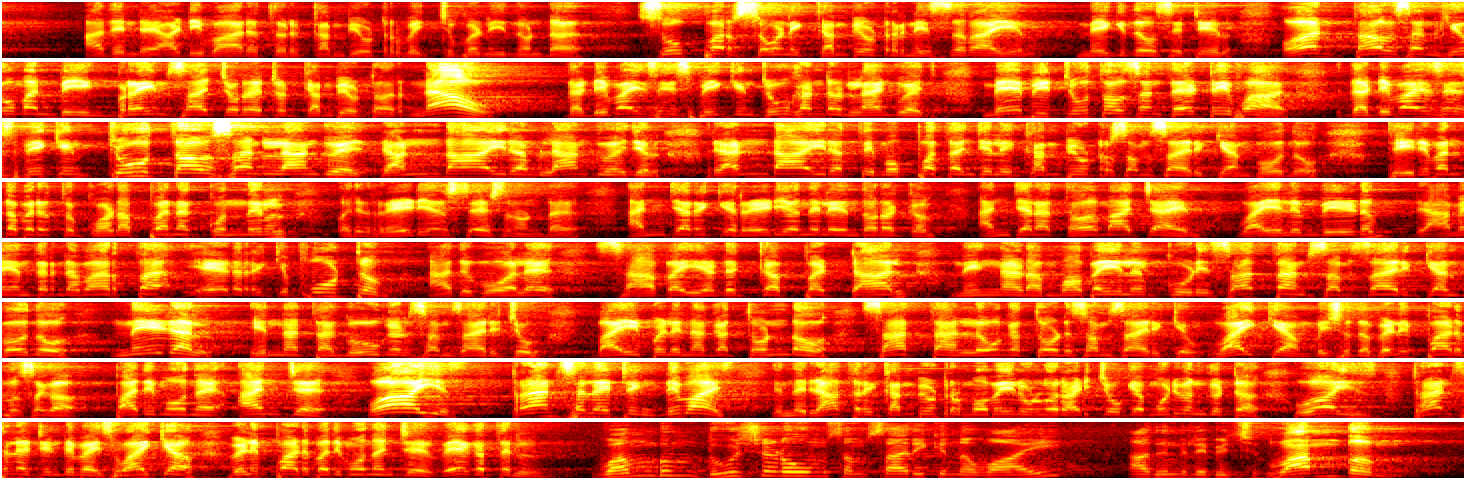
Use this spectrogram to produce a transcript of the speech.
അതിന്റെ അടിവാരത്ത് ഒരു കമ്പ്യൂട്ടർ വെച്ച് പണിയുന്നുണ്ട്. Super sonic computer in Israel Megiddo സിറ്റിയിൽ one thousand human being brain saturated computer now The device is speaking 200 language. Maybe 2035. The device is speaking 2000 language. രണ്ടായിരം ലാംഗ്വേജിൽ രണ്ടായിരത്തി മുപ്പത്തഞ്ചിൽ കമ്പ്യൂട്ടർ സംസാരിക്കാൻ പോകുന്നു തിരുവനന്തപുരത്ത് കൊടപ്പനക്കുന്നിൽ ഒരു റേഡിയോ സ്റ്റേഷൻ ഉണ്ട് അഞ്ചരയ്ക്ക് റേഡിയോ നിലയം തുറക്കും അഞ്ചര തോമാച്ചായൻ വയലും വീടും രാമചന്ദ്രന്റെ വാർത്ത ഏഴരയ്ക്ക് പൂട്ടും അതുപോലെ സഭ എടുക്കപ്പെട്ടാൽ നിങ്ങളുടെ മൊബൈലിൽ കൂടി സാത്താൻ സംസാരിക്കാൻ പോകുന്നു നിഴൽ ഇന്നത്തെ ഗൂഗിൾ സംസാരിച്ചു ബൈബിളിനകത്തുണ്ടോ സാത്താൻ ലോകത്തോട് സംസാരിക്കും. വായിക്കാം വിശുദ്ധ വെളിപ്പാട് പുസ്തകം പതിമൂന്ന് അഞ്ച്. വായിസ് ട്രാൻസ്ലേറ്റിംഗ് ഡിവൈസ് ഇന്ന് രാത്രി കമ്പ്യൂട്ടർ മൊബൈൽ ഉള്ളവർ അടിച്ചു നോക്കിയാൽ മുഴുവൻ കിട്ടും. വോയിസ് ട്രാൻസ്ലേറ്റിംഗ് ഡിവൈസ് വായിക്കാം വെളിപ്പാട് പതിമൂന്നഞ്ച് വേഗത്തിൽ. വമ്പും ദൂഷണവും സംസാരിക്കുന്ന വായി അതിന് ലഭിച്ചു. വമ്പും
